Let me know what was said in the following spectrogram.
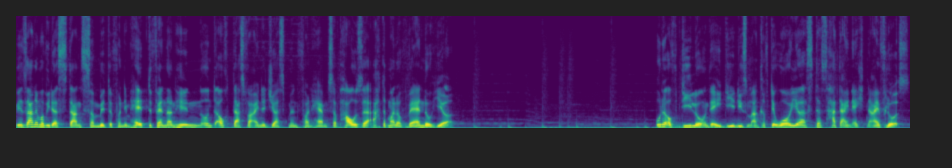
Wir sahen immer wieder Stunts zur Mitte von dem Help-Defendern hin und auch das war ein Adjustment von Ham zur Pause. Achtet mal auf Vando hier. Oder auf Dilo und AD in diesem Angriff der Warriors, das hatte einen echten Einfluss.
